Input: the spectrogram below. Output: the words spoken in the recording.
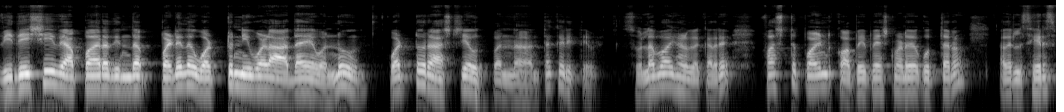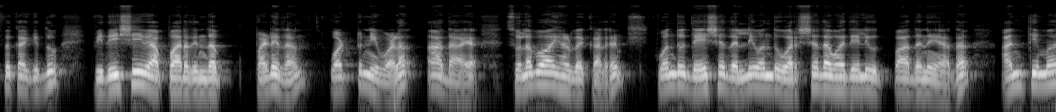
ವಿದೇಶಿ ವ್ಯಾಪಾರದಿಂದ ಪಡೆದ ಒಟ್ಟು ನಿವ್ವಳ ಆದಾಯವನ್ನು ಒಟ್ಟು ರಾಷ್ಟ್ರೀಯ ಉತ್ಪನ್ನ ಅಂತ ಕರಿತೇವೆ. ಸುಲಭವಾಗಿ ಹೇಳಬೇಕಾದ್ರೆ ಫಸ್ಟ್ ಪಾಯಿಂಟ್ ಕಾಪಿ ಪೇಸ್ಟ್ ಮಾಡಬೇಕು ಉತ್ತರ. ಅದರಲ್ಲಿ ಸೇರಿಸಬೇಕಾಗಿದ್ದು ವಿದೇಶಿ ವ್ಯಾಪಾರದಿಂದ ಪಡೆದ ಒಟ್ಟು ನಿವ್ವಳ ಆದಾಯ. ಸುಲಭವಾಗಿ ಹೇಳಬೇಕಾದ್ರೆ ಒಂದು ದೇಶದಲ್ಲಿ ಒಂದು ವರ್ಷದ ಅವಧಿಯಲ್ಲಿ ಉತ್ಪಾದನೆಯಾದ ಅಂತಿಮ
